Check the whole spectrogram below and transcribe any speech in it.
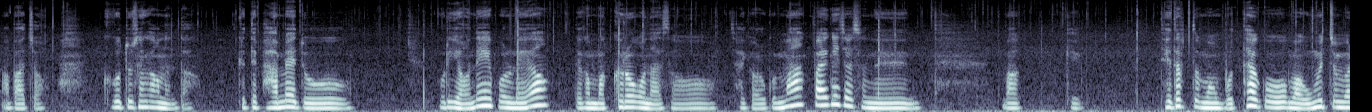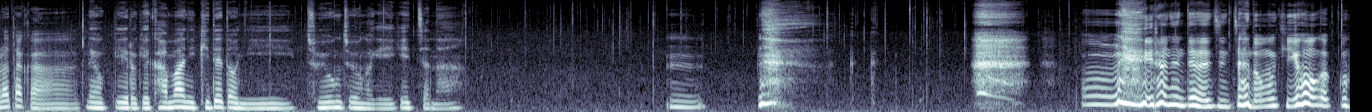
아, 맞아. 그것도 생각난다. 그때 밤에도 우리 연애해 볼래요? 내가 막 그러고 나서 자기 얼굴 막 빨개져서는 막 대답도 막 못하고 막 우물쭈물 하다가 내 어깨에 이렇게 가만히 기대더니 조용조용하게 얘기했잖아. 음. 음, 이러는데 나 진짜 너무 귀여워갖고.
